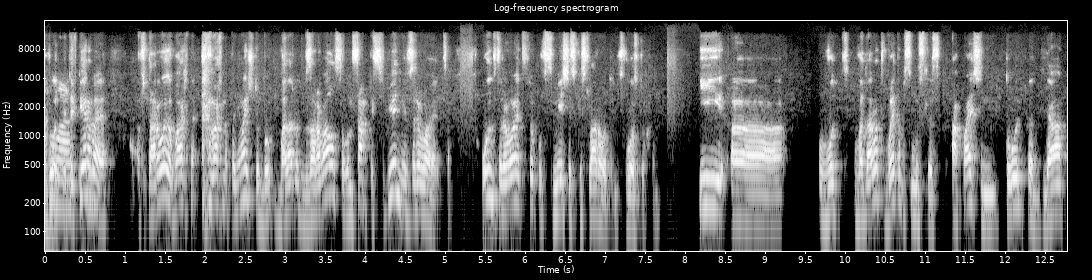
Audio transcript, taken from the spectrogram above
Вот, это первое. Второе, важно, важно понимать, чтобы водород взорвался, он сам по себе не взрывается. Он взрывается только в смеси с кислородом, с воздухом. И э, вот водород в этом смысле опасен только для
